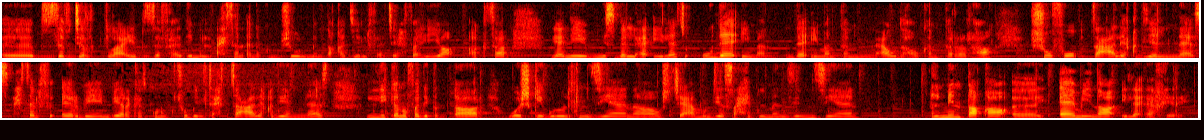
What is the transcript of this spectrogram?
آه، بزاف ديال الطلاعي بزاف هذه من الأحسن أنكم تمشيو للمنطقة ديال الفاتح فهي أكثر يعني بالنسبة للعائلات ودائما دائما كنعاودها وكنكررها. شوفوا التعاليق ديال الناس. حتى في Airbnb راه كتكون مكتوبة لتحت التعاليق ديال الناس اللي كانوا في هذيك الدار. واش كيقولوا لك مزيانة؟ واش التعامل ديال صاحب المنزل مزيان؟ المنطقة آه، آمنة إلى آخره.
